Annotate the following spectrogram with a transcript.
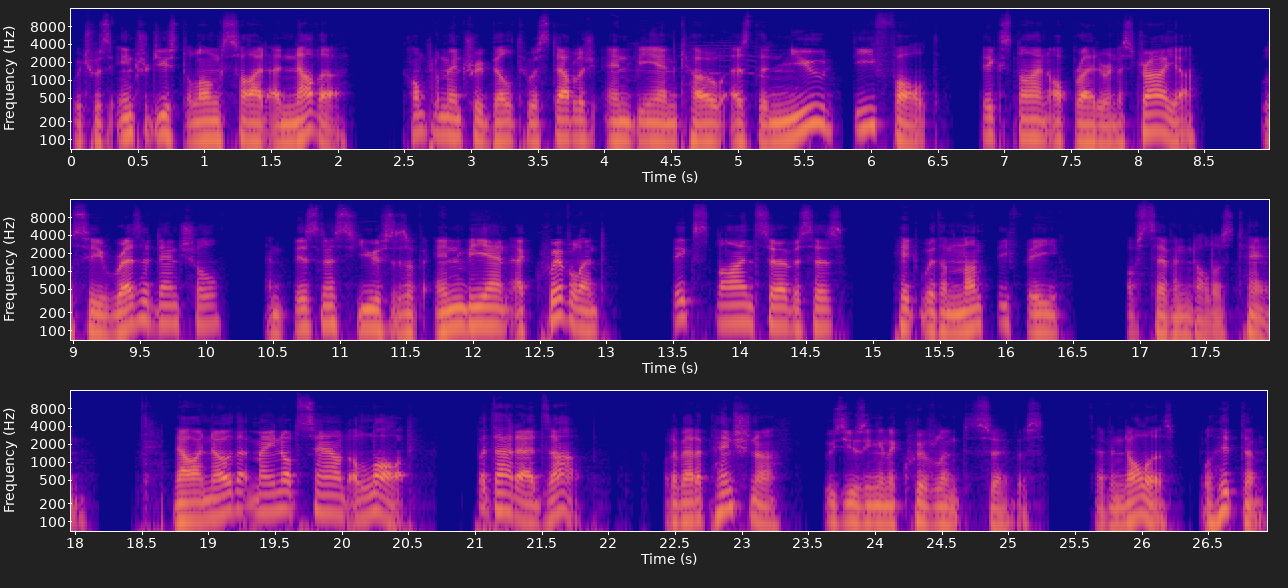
which was introduced alongside another complementary bill to establish NBN Co. as the new default fixed line operator in Australia, will see residential and business users of NBN equivalent fixed line services hit with a monthly fee of $7.10. Now, I know that may not sound a lot, but that adds up. What about a pensioner who's using an equivalent service? $7 will hit them.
